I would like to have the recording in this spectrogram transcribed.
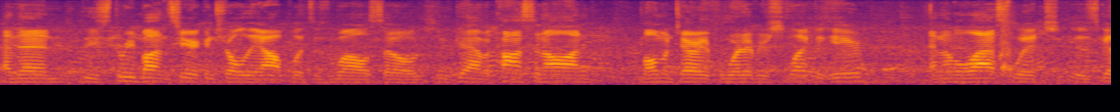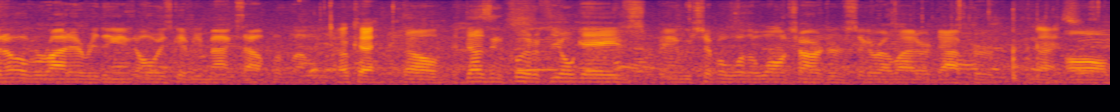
And then these three buttons here control the outputs as well. So you can have a constant on, momentary for whatever you're selected here, and then the last switch is going to override everything and always give you max output level. okay. So it does include a fuel gauge, and we ship it with a wall charger, cigarette lighter adapter. Nice. Um,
